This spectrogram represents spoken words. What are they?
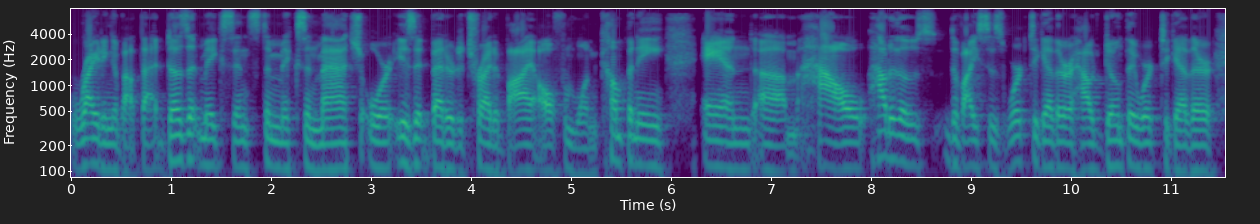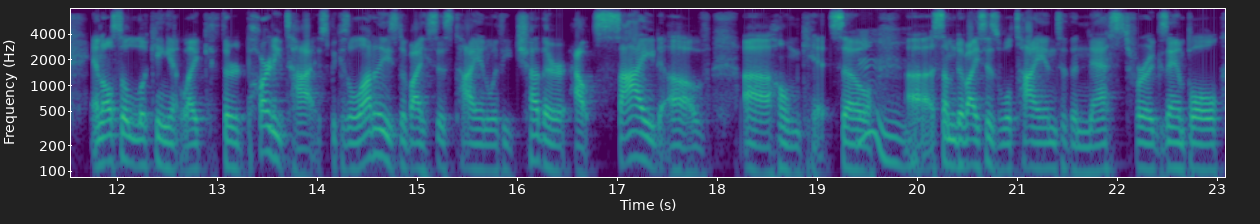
writing about that. Does it make sense to mix and match, or is it better to try to buy all from one company? And um, how how do those devices work together? How don't they work together? And also looking at like third party ties because a lot of these devices tie in with each other outside of uh, HomeKit. So Hmm. uh, some devices will tie into the Nest, for example.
